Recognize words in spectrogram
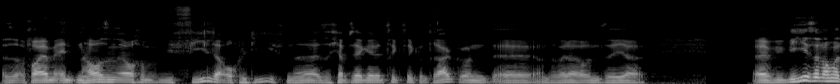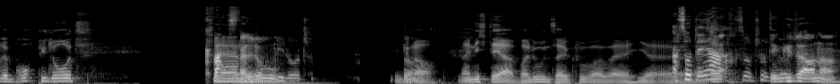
Also vor allem Entenhausen auch, wie viel da auch lief, ne? Also ich habe sehr gerne Trick, Trick und Track und, äh, und so weiter und ja. Äh, wie, wie hieß er nochmal, der Bruchpilot? Quatsch, Ähm, der Baloo. Pilot. Genau. Nein, nicht der, Baloo und seine Crew, aber hier. Äh, Ach so, der, Ja, ach so, Den Entschuldigung. gibt es auch noch.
